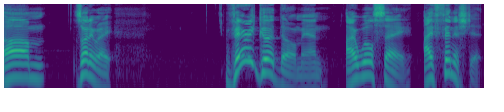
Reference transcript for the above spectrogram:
Um so anyway, very good though, man. I will say I finished it.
